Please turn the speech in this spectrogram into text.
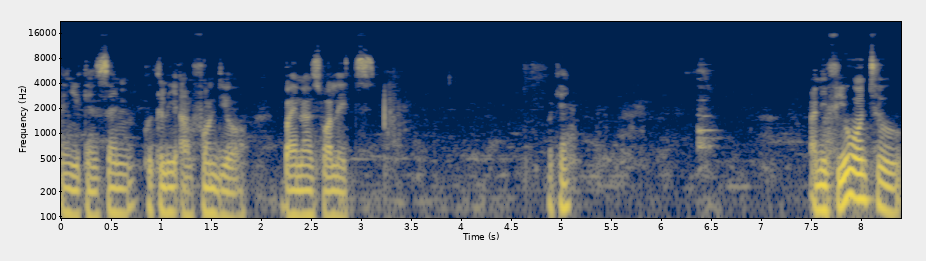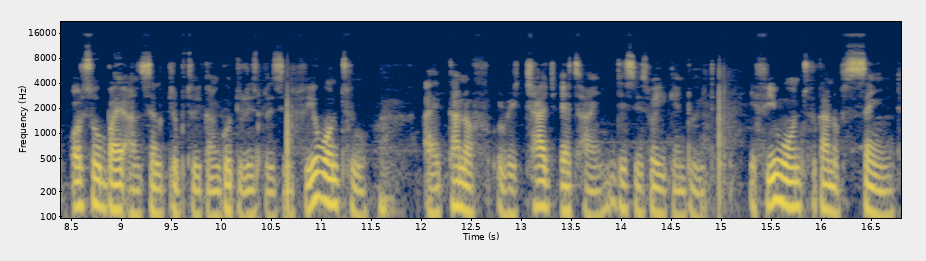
then you can send quickly and fund your binance wallets okay? And if you want to also buy and sell crypto you can go to this place. If you want to i kind of recharge airtime this is where you can do it if you want to kind of send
